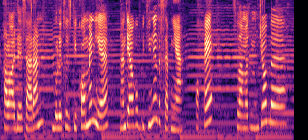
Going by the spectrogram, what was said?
Kalau ada saran, boleh tulis di komen ya. Nanti aku bikinin resepnya. Oke? Selamat mencoba.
